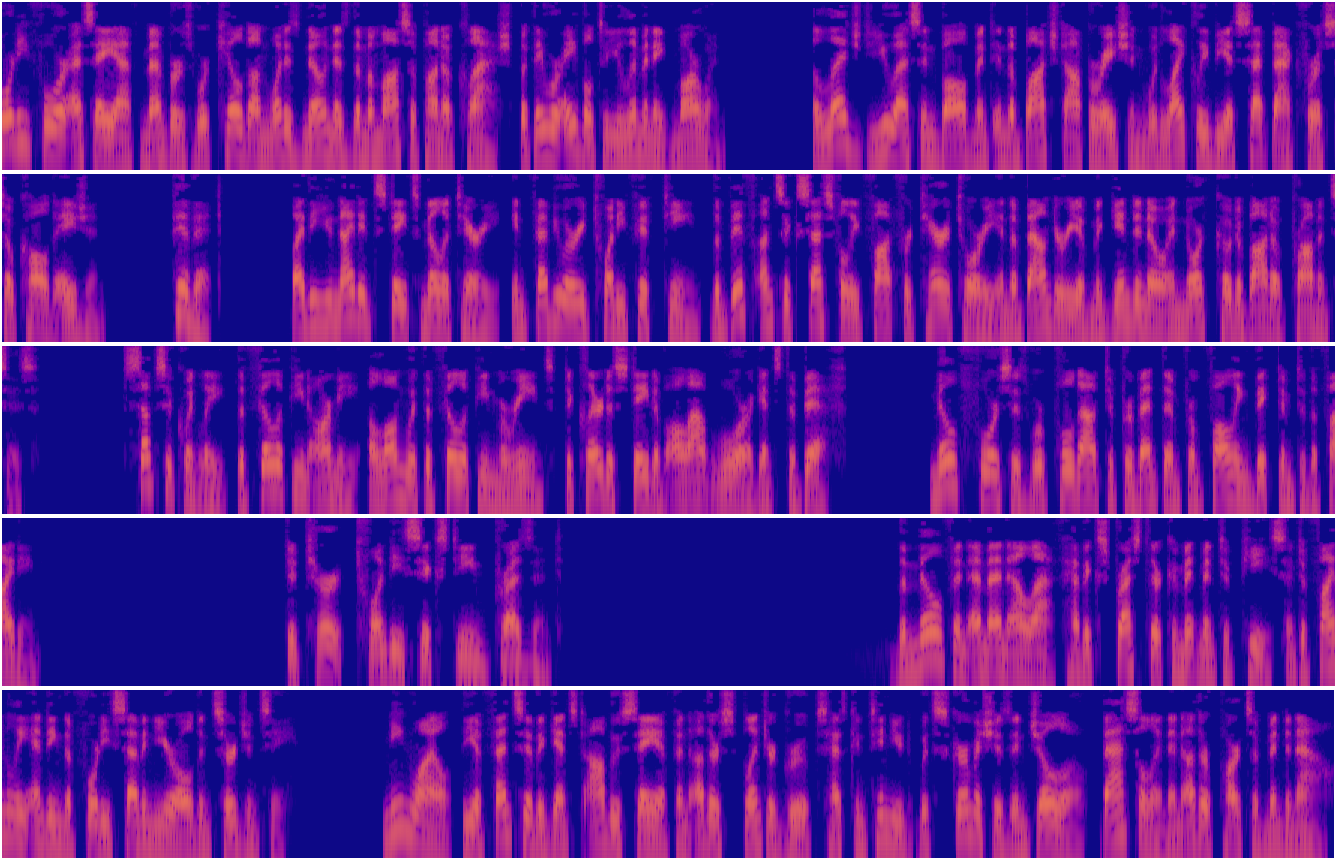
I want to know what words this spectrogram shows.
44 SAF members were killed on what is known as the Mamasapano clash, but they were able to eliminate Marwan. Alleged U.S. involvement in the botched operation would likely be a setback for a so-called Asian pivot by the United States military. In February 2015, the BIF unsuccessfully fought for territory in the boundary of Maguindanao and North Cotabato provinces. Subsequently, the Philippine Army, along with the Philippine Marines, declared a state of all-out war against the BIF. MILF forces were pulled out to prevent them from falling victim to the fighting. Duterte 2016-present The MILF and MNLF have expressed their commitment to peace and to finally ending the 47-year-old insurgency. Meanwhile, the offensive against Abu Sayyaf and other splinter groups has continued, with skirmishes in Jolo, Basilan and other parts of Mindanao.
